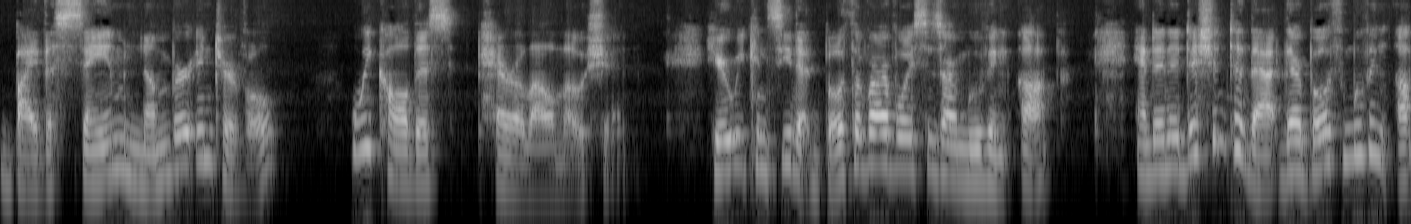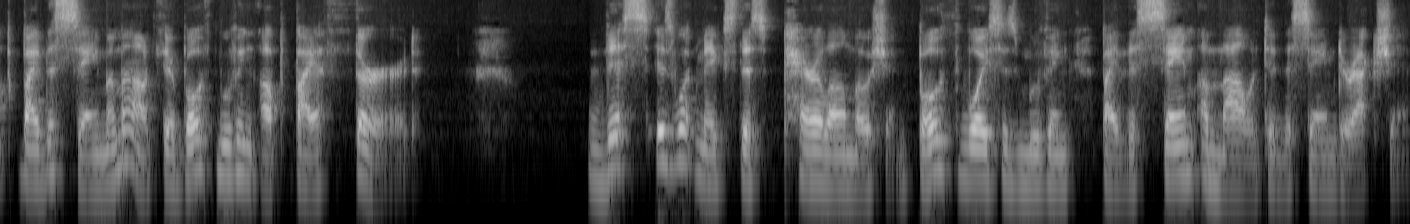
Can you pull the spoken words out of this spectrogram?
by the same number interval, we call this parallel motion. Here we can see that both of our voices are moving up, and in addition to that, they're both moving up by the same amount. They're both moving up by a third. This is what makes this parallel motion, both voices moving by the same amount in the same direction.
